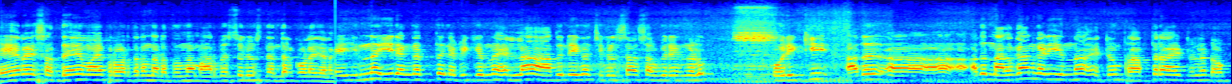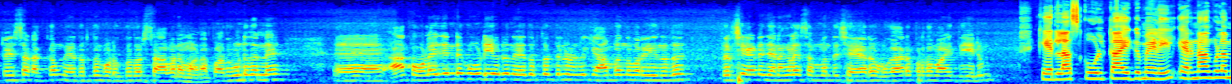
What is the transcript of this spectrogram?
ഏറെ ശ്രദ്ധേയമായ പ്രവർത്തനം നടത്തുന്ന മാർബസുലൂസ് ദന്തൽ കോളേജാണ്. ഇന്ന് ഈ രംഗത്ത് ലഭിക്കുന്ന എല്ലാ ആധുനിക ചികിത്സാ സൗകര്യങ്ങളും ഒരുക്കി അത് അത് നൽകാൻ കഴിയുന്ന ഏറ്റവും പ്രാപ്തരായിട്ടുള്ള ഡോക്ടേഴ്സ് അടക്കം നേതൃത്വം കൊടുക്കുന്ന ഒരു സ്ഥാപനമാണ്. അപ്പോൾ അതുകൊണ്ട് തന്നെ ആ കോളേജിന്റെ കൂടി ഒരു നേതൃത്വത്തിലുള്ള ക്യാമ്പ് എന്ന് പറയുന്നത് തീർച്ചയായിട്ടും ജനങ്ങളെ സംബന്ധിച്ച് ഏറെ ഉപകാരപ്രദമായി തീരും. കേരള സ്കൂൾ കായികമേളയിൽ എറണാകുളം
